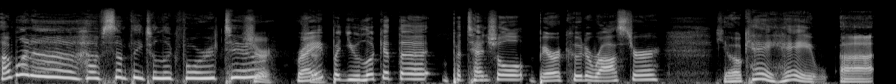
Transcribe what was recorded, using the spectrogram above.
I want to have something to look forward to. Sure, Right? sure. But you look at the potential Barracuda roster. you- Okay, hey, uh,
